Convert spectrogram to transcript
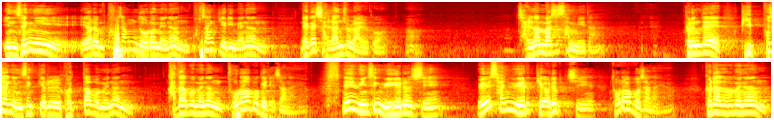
인생이 여러분 포장도로면은 포장길이면은 내가 잘난 줄 알고 어, 잘난 맛에 삽니다. 그런데 비포장 인생길을 걷다 보면은 가다 보면은 돌아보게 되잖아요. 내 인생이 왜 이러지? 왜 삶이 왜 이렇게 어렵지? 돌아보잖아요. 그러다 보면은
